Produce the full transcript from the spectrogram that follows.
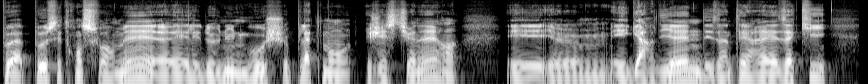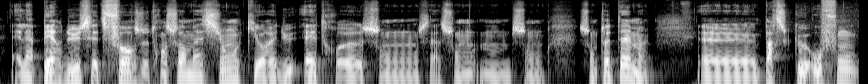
peu à peu s'est transformée. Elle est devenue une gauche platement gestionnaire euh, et, gardienne des intérêts acquis. Elle a perdu cette force de transformation qui aurait dû être euh, son, totem. Euh, parce que au fond,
